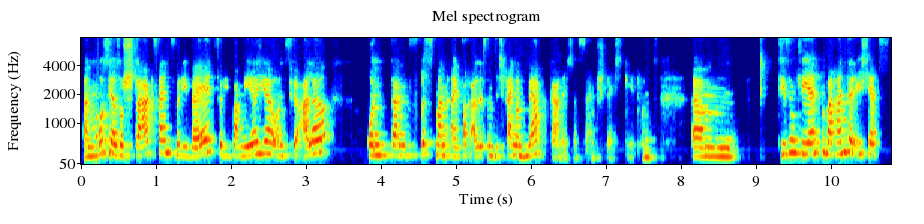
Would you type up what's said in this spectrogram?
Man muss ja so stark sein für die Welt, für die Familie und für alle. Und dann frisst man einfach alles in sich rein und merkt gar nicht, dass es einem schlecht geht. Und ähm, diesen Klienten behandle ich jetzt,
